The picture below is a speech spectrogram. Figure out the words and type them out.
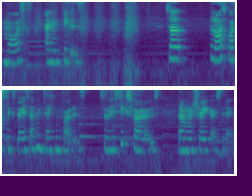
masks, and then figures. So the last past six days I've been taking photos. So there's six photos that I'm going to show you guys today.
